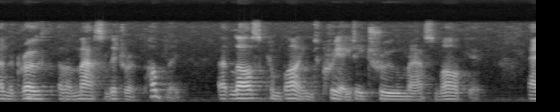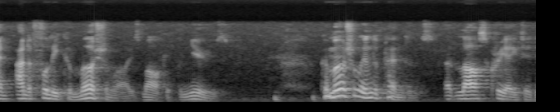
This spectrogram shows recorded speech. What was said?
and the growth of a mass literate public at last combined to create a true mass market and, and a fully commercialized market for news. Commercial independence at last created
